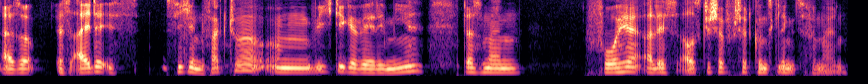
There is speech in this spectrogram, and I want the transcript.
Also das Alter ist sicher ein Faktor. Um, wichtiger wäre mir, dass man vorher alles ausgeschöpft hat, Kunstgelenke zu vermeiden.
